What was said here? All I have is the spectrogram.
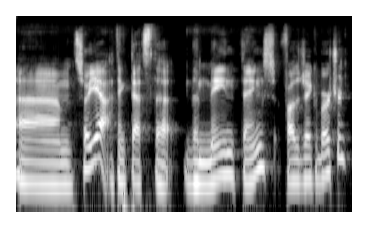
Um, so, yeah, I think that's the, the main things. Father Jacob Bertrand?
